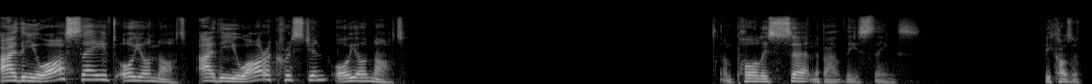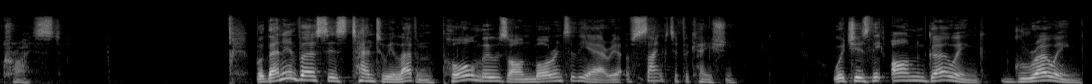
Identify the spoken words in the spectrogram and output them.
Either you are saved or you're not. Either you are a Christian or you're not. And Paul is certain about these things because of Christ. But then in verses 10 to 11, Paul moves on more into the area of sanctification, which is the ongoing, growing,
